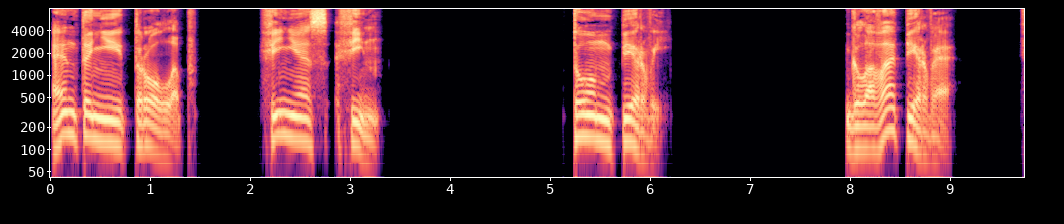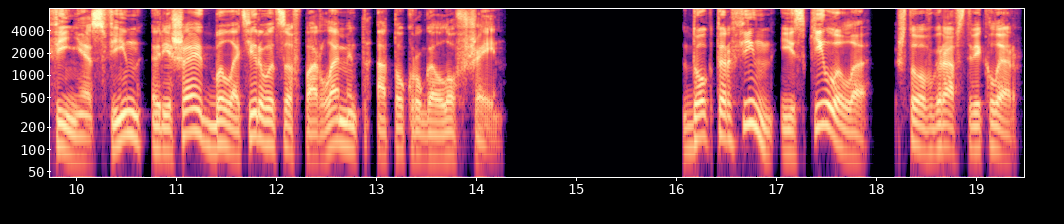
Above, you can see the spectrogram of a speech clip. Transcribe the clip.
Энтони Троллоп. Финиас Фин. Том 1. Глава 1. Финиас Фин решает баллотироваться в парламент от округа Ловшейн. Доктор Фин из Киллала, что в графстве Клэр,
